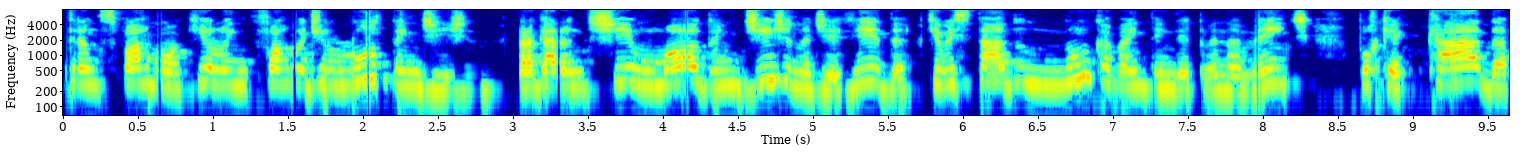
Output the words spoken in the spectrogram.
transformam aquilo em forma de luta indígena, para garantir um modo indígena de vida que o Estado nunca vai entender plenamente, porque cada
